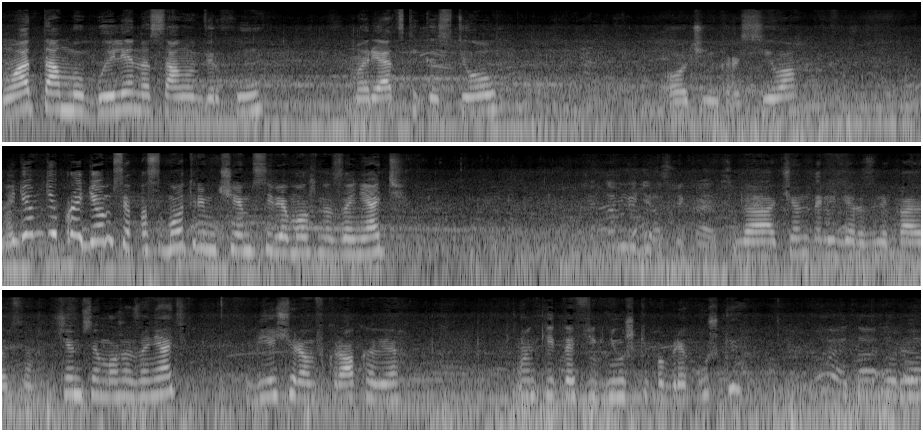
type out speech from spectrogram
Ну а там мы были на самом верху, Моряцкий костел. Очень красиво. Идемте пройдемся, посмотрим, чем себе можно занять. Там люди развлекаются. Да, чем-то люди развлекаются. Чем себя можно занять вечером в Кракове? Вон какие-то фигнюшки, побрякушки. Ой, это, это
